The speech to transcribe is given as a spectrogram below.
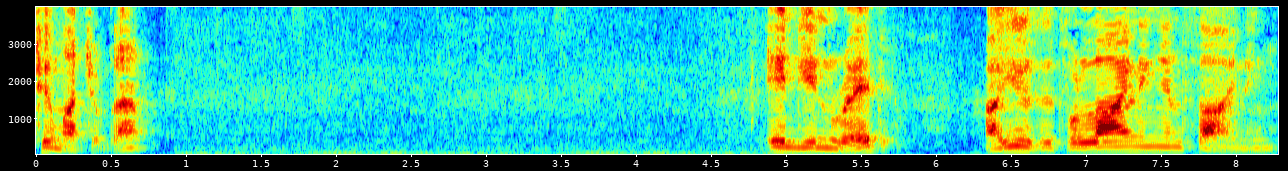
too much of that. Indian red. I use it for lining and signing.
